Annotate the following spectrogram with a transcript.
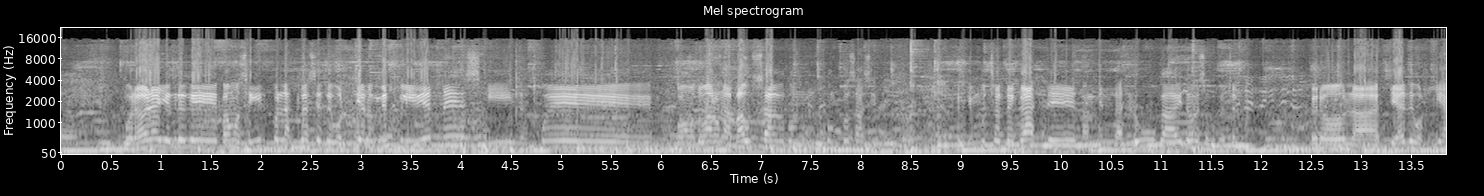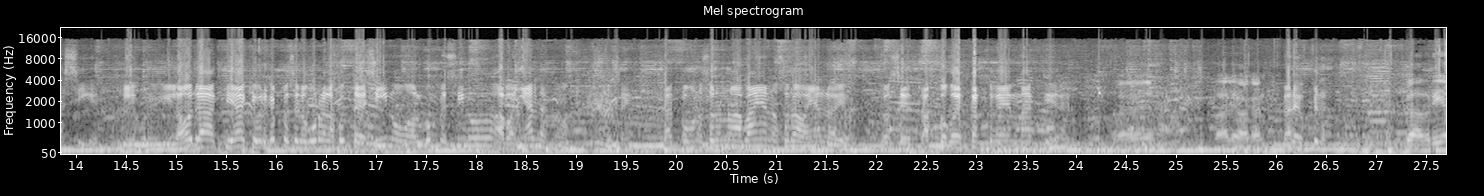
Por ahora yo creo que vamos a seguir con las clases deportivas los miércoles y viernes y después vamos a tomar una pausa con, con cosas así. Porque mucho el desgaste, también las lucas y todo eso. Pero las actividades deportivas siguen. Y, y la otra actividad es que por ejemplo se le ocurre a la junta de vecinos o a algún vecino apañarlas nomás. Tal como nosotros nos apañan, nosotros apañarlo a ellos. Entonces tampoco descarto que haya más actividades. Bueno, vale, bacán. Dale, espera. Gabriel.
